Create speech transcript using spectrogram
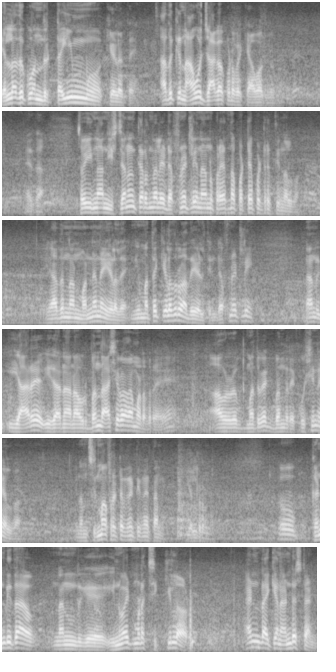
ಎಲ್ಲದಕ್ಕೂ ಒಂದು ಟೈಮ್ ಕೇಳುತ್ತೆ. ಅದಕ್ಕೆ ನಾವು ಜಾಗ ಕೊಡಬೇಕು ಯಾವಾಗಲೂ. ಆಯಿತಾ? ಸೊ ಈಗ ನಾನು ಇಷ್ಟು ಜನ ಕರೆದ್ಮೇಲೆ ಡೆಫಿನೆಟ್ಲಿ ನಾನು ಪ್ರಯತ್ನ ಪಟ್ಟೆ ಪಟ್ಟಿರ್ತೀನಲ್ವ? ಅದನ್ನು ನಾನು ಮೊನ್ನೆನೇ ಹೇಳಿದೆ. ನೀವು ಮತ್ತೆ ಕೇಳಿದ್ರು ಅದೇ ಹೇಳ್ತೀನಿ. ಡೆಫಿನೆಟ್ಲಿ ನಾನು ಯಾರೇ, ಈಗ ನಾನು ಅವ್ರು ಬಂದು ಆಶೀರ್ವಾದ ಮಾಡಿದ್ರೆ, ಅವ್ರ ಮದುವೆಗೆ ಬಂದರೆ ಖುಷಿನೇ ಅಲ್ವಾ? ನಮ್ಮ ಸಿನಿಮಾ ಫ್ರೆಟರ್ನಿಟಿನೇ ತಾನೆ ಎಲ್ಲರೂ ಖಂಡಿತ ನನಗೆ ಇನ್ವೈಟ್ ಮಾಡೋಕ್ಕೆ ಸಿಕ್ಕಿಲ್ಲ ಅವರು. ಆ್ಯಂಡ್ ಐ ಕ್ಯಾನ್ ಅಂಡರ್ಸ್ಟ್ಯಾಂಡ್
